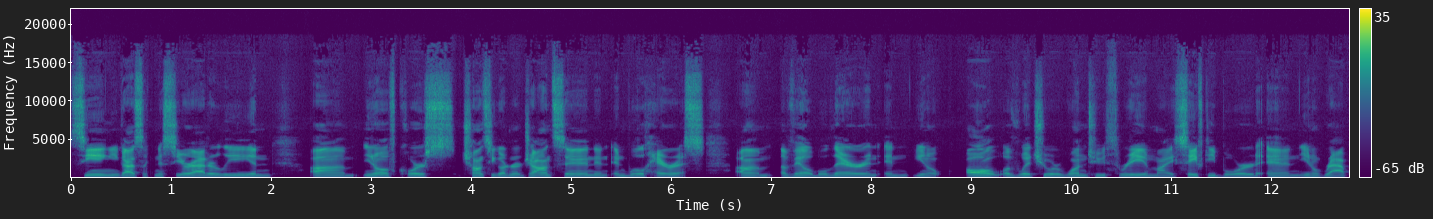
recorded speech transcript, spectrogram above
Seeing you guys like Nasir Adderley and um, you know, of course, Chauncey Gardner Johnson and, and Will Harris um, available there, and and you know, all of which were one, two, three in my safety board, and you know, Rapp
